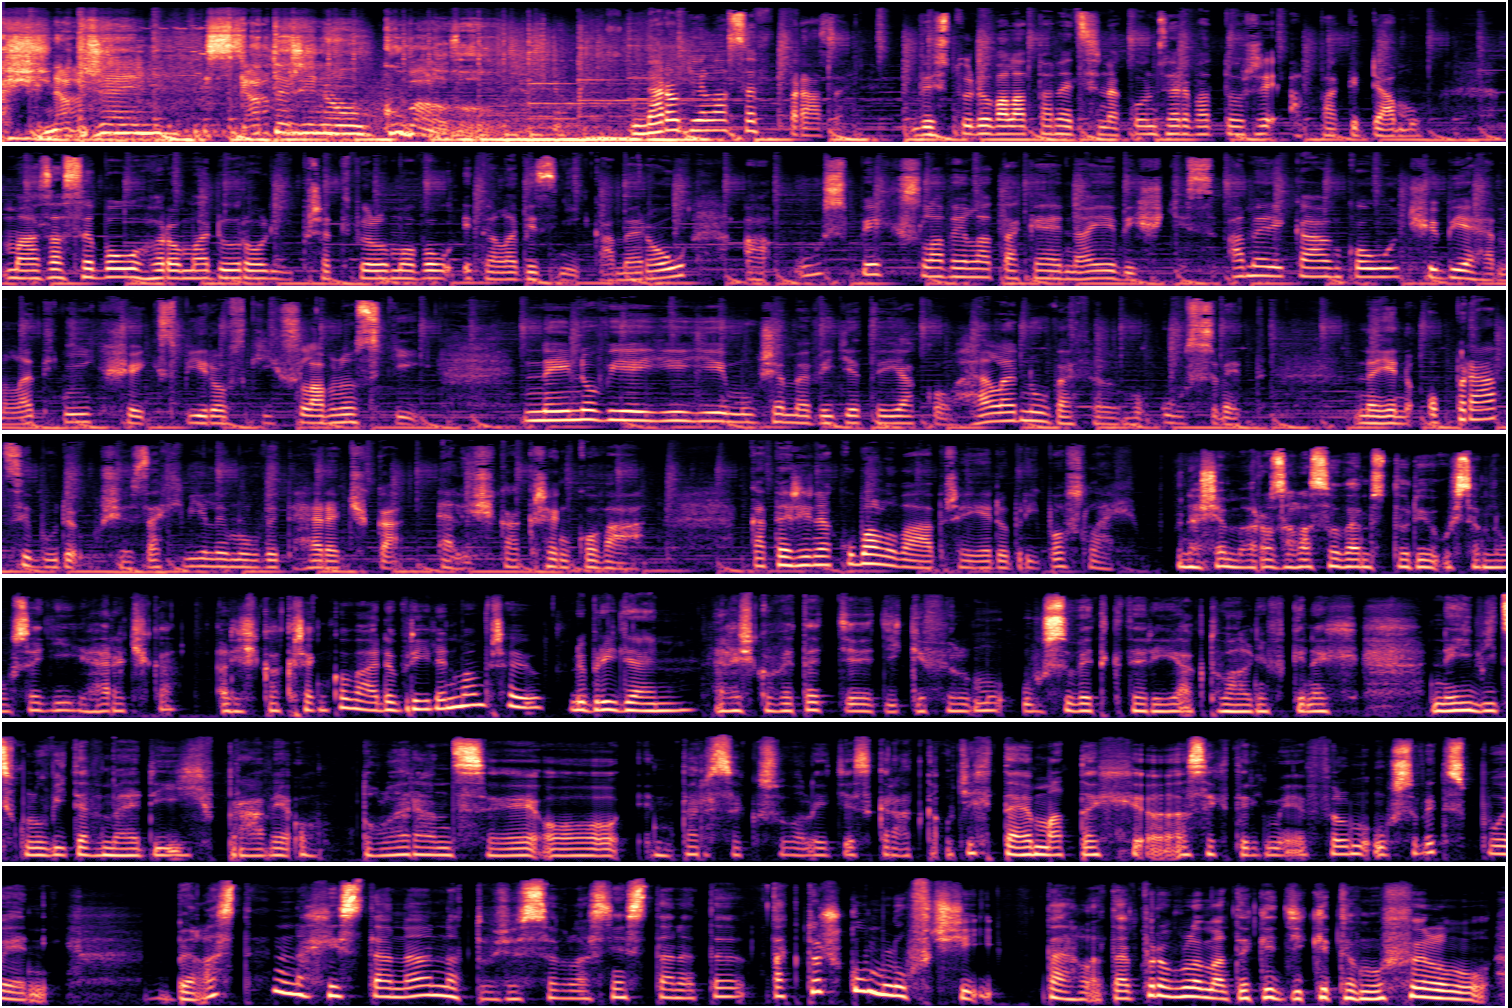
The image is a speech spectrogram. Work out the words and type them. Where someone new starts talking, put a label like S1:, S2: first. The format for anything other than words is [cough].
S1: Až na dřeň s Kateřinou Kubalovou.
S2: Narodila se v Praze. Vystudovala tanec na konzervatoři a pak damu. Má za sebou hromadu rolí před filmovou i televizní kamerou a úspěch slavila také na jevišti s Amerikánkou či během letních Shakespeareovských slavností. Nejnověji ji můžeme vidět jako Helenu ve filmu Úsvit. Nejen o práci bude už za chvíli mluvit herečka Eliška Křenková. Kateřina Kubalová přeje dobrý poslech. V našem rozhlasovém studiu už se mnou sedí herečka Eliška Křenková. Dobrý den vám přeju.
S3: Dobrý den.
S2: Eliško, vy teď díky filmu Úsvit, který aktuálně v kinech nejvíc mluvíte v médiích právě o toleranci, o intersexualitě, zkrátka o těch tématech, eh, se kterými je film Úsvit spojený. Byla jste nachystaná na to, že se vlastně stanete tak trošku mluvčí téhle té problematiky díky tomu filmu.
